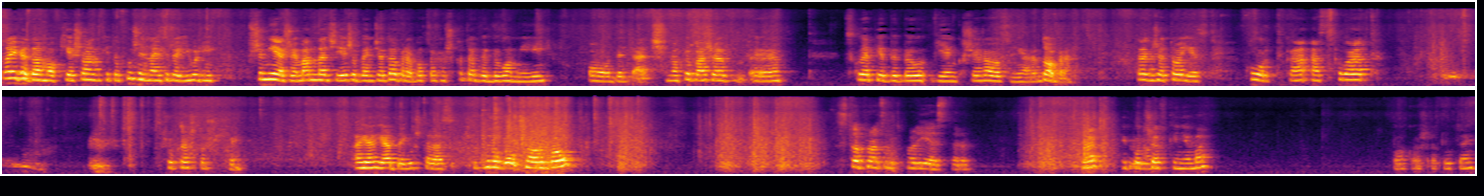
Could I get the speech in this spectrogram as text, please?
No i wiadomo, kieszonki to później najwyżej Julii przymierzę. Mam nadzieję, że będzie dobra, bo trochę szkoda by było mi jej oddać. No chyba, że w, e, w sklepie by był większy rozmiar. Dobra. Także to jest kurtka, a skład... Szukasz, to szukaj. A ja jadę już teraz drugą torbą. 100% poliester. Tak? I podszewki nie ma? Pokaż, a tutaj?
